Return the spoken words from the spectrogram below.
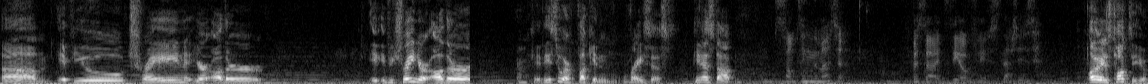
um if you train your other if, if you train your other okay these two are fucking racist. Can you guys stop? Something the matter? Besides the obvious, that is. Oh, I just talk to you.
